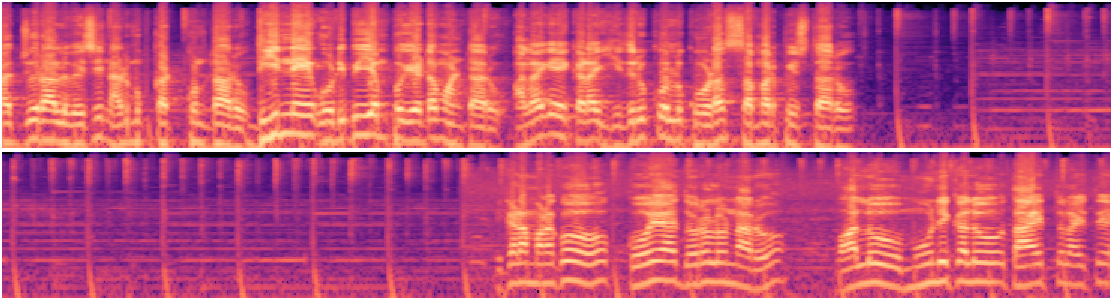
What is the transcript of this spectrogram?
ఖర్జూరాలు వేసి నడుము కట్టుకుంటారు. దీన్నే ఒడి బియ్యం పొయ్యటం అంటారు. అలాగే ఇక్కడ ఎదురుకోళ్ళు కూడా సమర్పిస్తారు. ఇక్కడ మనకు కోయ దొరలు ఉన్నారు. వాళ్ళు మూలికలు తాయెత్తులు అయితే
